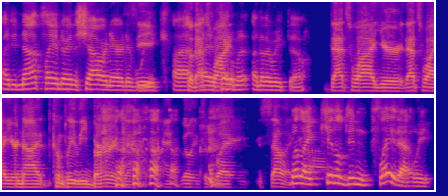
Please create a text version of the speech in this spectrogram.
I did not play him during the shower narrative See, week. so that's I why played him another week though. That's why you're. That's why you're not completely burned and, and willing to play Celek. But like Kittle didn't play that week.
